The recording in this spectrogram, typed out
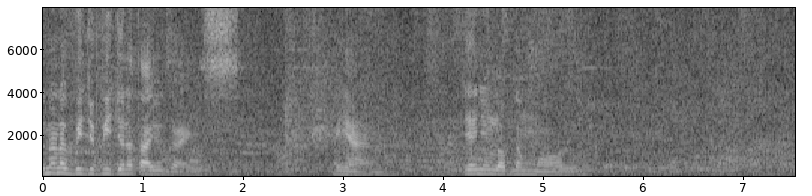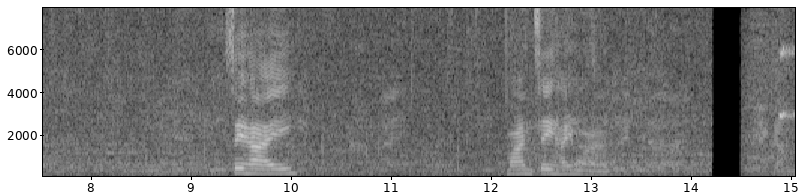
Ito na nag-video-video na tayo guys. Ayan. Ayan yung loob ng mall. Say hi. Man, say hi man. Welcome.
